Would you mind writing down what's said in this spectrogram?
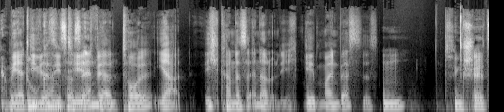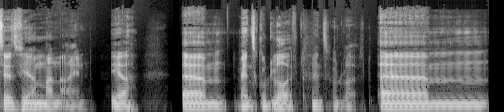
Aber mehr Diversität wäre toll. Ja, ich kann das ändern und ich gebe mein Bestes. Hm? Deswegen stellst du jetzt wieder einen Mann ein, Ja. Ähm, Wenn es gut läuft. wenn es gut läuft. Ähm,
